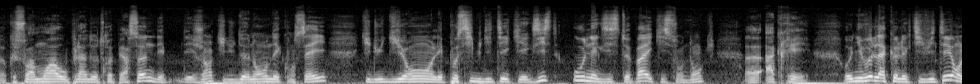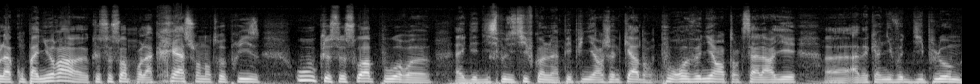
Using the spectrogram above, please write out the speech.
euh, que ce soit moi ou plein d'autres personnes, des, gens qui lui donneront des conseils, qui lui diront les possibilités qui existent ou n'existent pas et qui sont donc euh, à créer. Au niveau de la collectivité, on l'accompagnera, que ce soit pour la création d'entreprise ou que ce soit pour, avec des dispositifs comme la pépinière jeune cadre, pour revenir en tant que salarié avec un niveau de diplôme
